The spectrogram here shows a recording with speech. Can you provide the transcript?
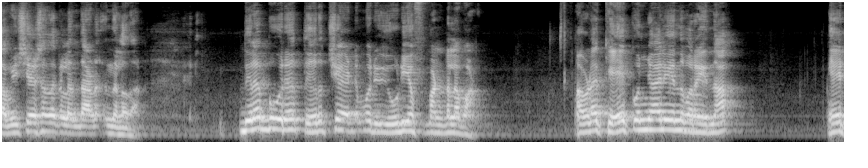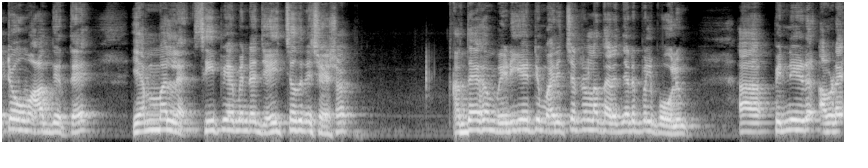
സവിശേഷതകൾ എന്താണ് എന്നുള്ളതാണ്. നിലമ്പൂർ തീർച്ചയായിട്ടും ഒരു യു ഡി എഫ് മണ്ഡലമാണ്. അവിടെ കെ കുഞ്ഞാലി എന്ന് പറയുന്ന ഏറ്റവും ആദ്യത്തെ M L A C P എമ്മിന്റെ ജയിച്ചതിന് ശേഷം അദ്ദേഹം വെടിയേറ്റ് മരിച്ചിട്ടുള്ള തെരഞ്ഞെടുപ്പിൽ പോലും പിന്നീട് അവിടെ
